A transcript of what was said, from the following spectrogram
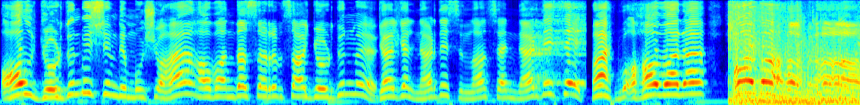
Al gördün mü şimdi Muş'u ha? Havanda sarımsağı gördün mü? Gel gel neredesin lan sen neredesin? Ha bu havana hava.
